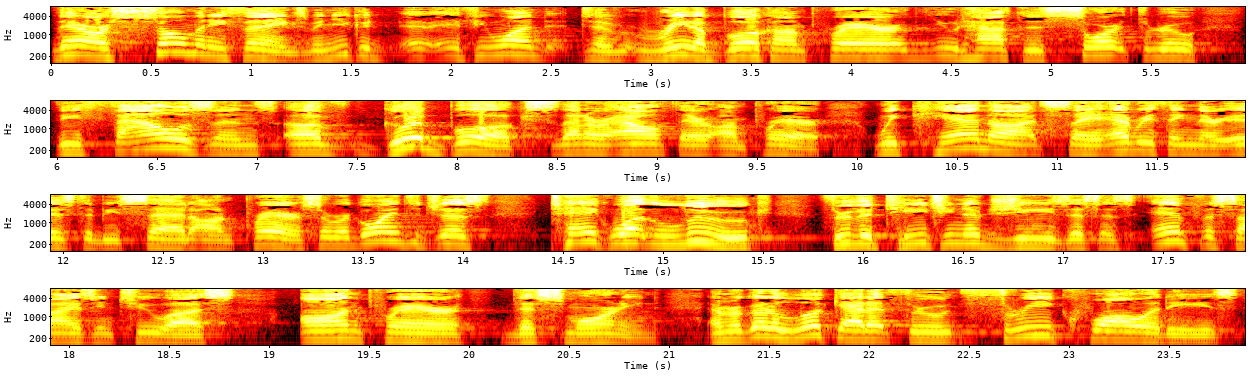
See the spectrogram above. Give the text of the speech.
there are so many things. I mean, you could, if you want to read a book on prayer, you'd have to sort through the thousands of good books that are out there on prayer. We cannot say everything there is to be said on prayer. So we're going to just take what Luke, through the teaching of Jesus, is emphasizing to us on prayer this morning. And we're going to look at it through three qualities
